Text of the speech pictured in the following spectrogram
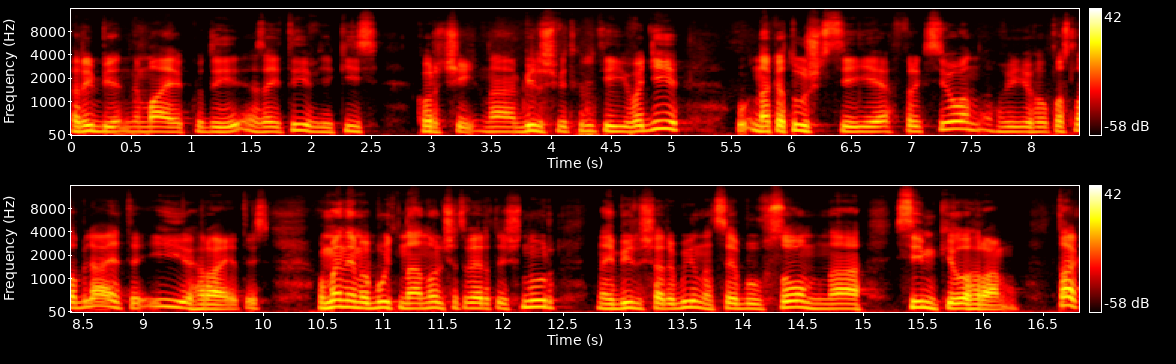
рибі немає куди зайти в якісь корчі. На більш відкритій воді на катушці є фрикціон, ви його послабляєте і граєтесь. У мене, мабуть, на 0,4 шнур найбільша рибина це був сом на 7 кг. Так,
